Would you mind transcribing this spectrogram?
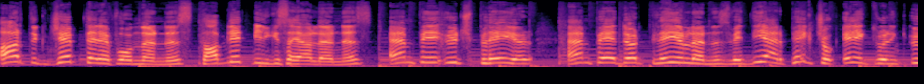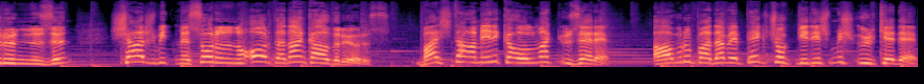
artık cep telefonlarınız, tablet bilgisayarlarınız, MP3 player, MP4 player'larınız ve diğer pek çok elektronik ürününüzün şarj bitme sorununu ortadan kaldırıyoruz. Başta Amerika olmak üzere Avrupa'da ve pek çok gelişmiş ülkede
